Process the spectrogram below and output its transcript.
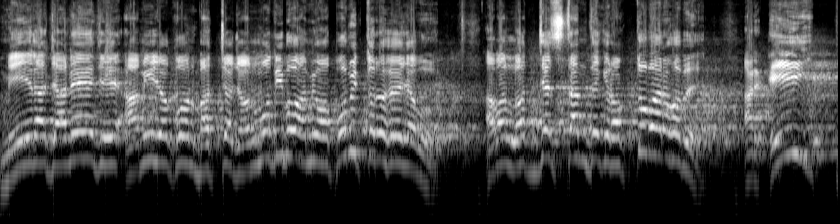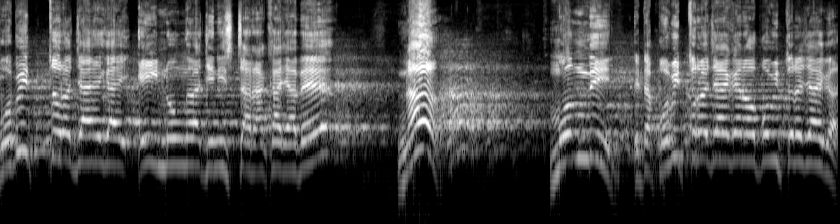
মেয়েরা জানে যে আমি যখন বাচ্চা জন্ম দিব, আমি অপবিত্র হয়ে যাব। আমার লজ্জাস্থান থেকে রক্ত বার হবে। আর এই পবিত্র জায়গায় এই নোংরা জিনিসটা রাখা যাবে না। মন্দির, এটা পবিত্র জায়গা না অপবিত্র জায়গা?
